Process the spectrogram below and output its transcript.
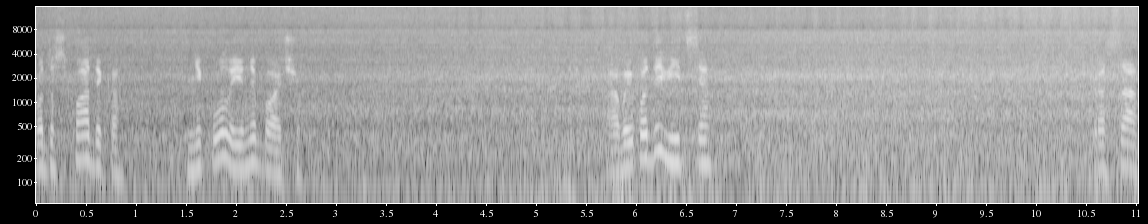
водоспадика ніколи і не бачив. А ви подивіться. Краса.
